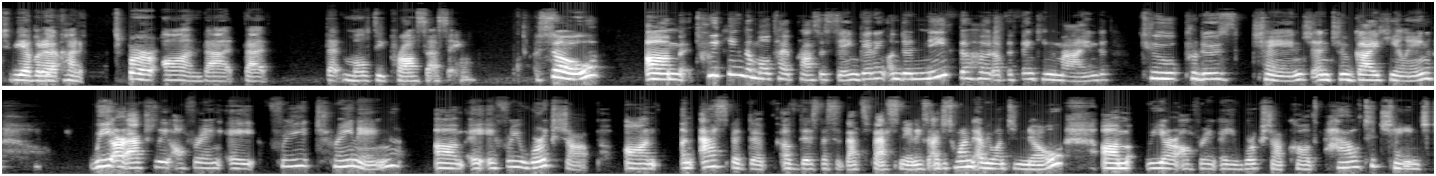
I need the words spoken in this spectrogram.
to be able to Yeah. kind of spur on that that that multi-processing So, um, tweaking the multi-processing, getting underneath the hood of the thinking mind to produce change and to guide healing, we are actually offering a free training, um, a, a free workshop on an aspect of, of this that's, that's fascinating. So I just wanted everyone to know um, we are offering a workshop called How to Change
